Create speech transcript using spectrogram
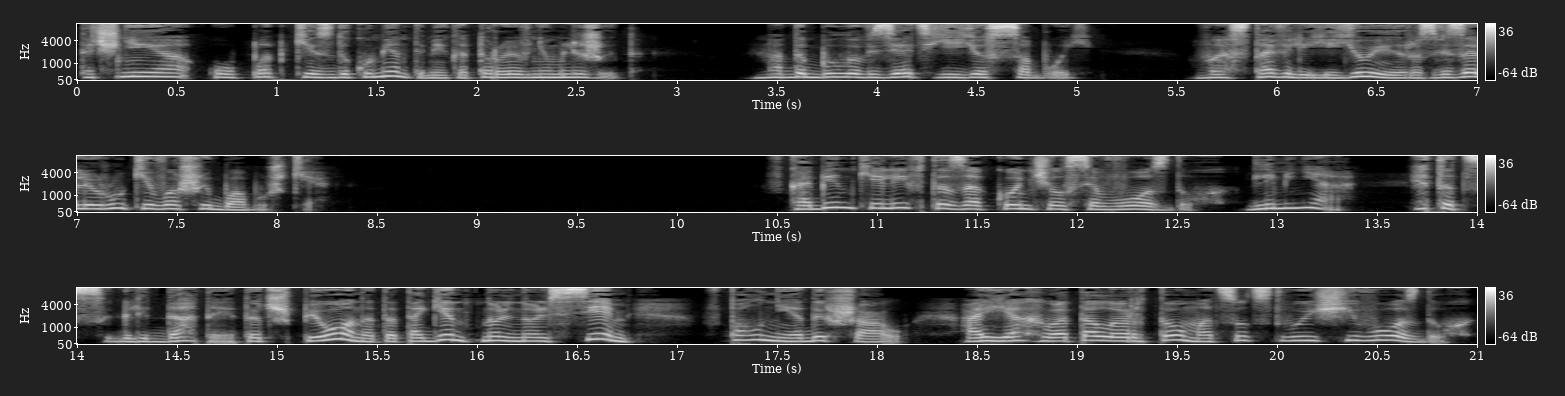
Точнее, о папке с документами, которая в нем лежит. Надо было взять ее с собой. Вы оставили ее и развязали руки вашей бабушке. В кабинке лифта закончился воздух. Для меня. Этот соглядатый, этот шпион, этот агент 007 вполне дышал, а я хватала ртом отсутствующий воздух,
